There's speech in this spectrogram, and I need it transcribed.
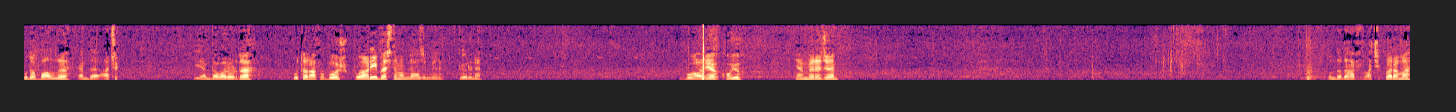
bu da ballı hem de açık yem de var orada. Bu tarafı boş. Bu arıyı beslemem lazım benim görünen. Bu arıya koyu yem vereceğim. Bunda da hafif açık var ama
